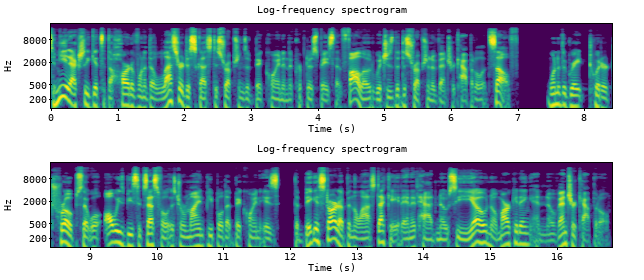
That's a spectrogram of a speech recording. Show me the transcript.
To me, it actually gets at the heart of one of the lesser discussed disruptions of Bitcoin and the crypto space that followed, which is the disruption of venture capital itself. One of the great Twitter tropes that will always be successful is to remind people that Bitcoin is the biggest startup in the last decade, and it had no CEO, no marketing, and no venture capital.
